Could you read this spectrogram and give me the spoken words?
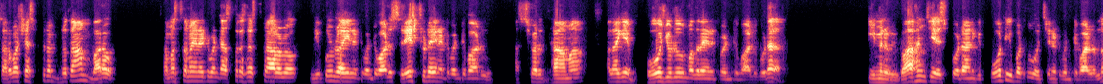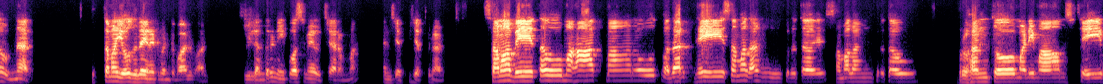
సర్వశస్త్రభృతాం వరౌ సమస్తమైనటువంటి అస్త్రశస్త్రాలలో నిపుణుడు అయినటువంటి వాడు శ్రేష్ఠుడైనటువంటి వాడు అశ్వత్థామ అలాగే భోజుడు మొదలైనటువంటి వాళ్ళు కూడా ఈమెను వివాహం చేసుకోవడానికి పోటీ పడుతూ వచ్చినటువంటి వాళ్ళలో ఉన్నారు. ఉత్తమ యోధులైనటువంటి వాళ్ళు వాళ్ళు. వీళ్ళందరూ నీకోసమే వచ్చారమ్మా అని చెప్పి చెప్తున్నాడు. సమవేతౌ మహాత్మానౌ త్వదర్థే సమలంకృత సమలంకృతౌ. బృహంతో మణిమాంశ్చైవ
